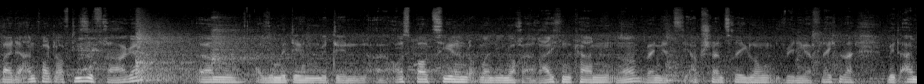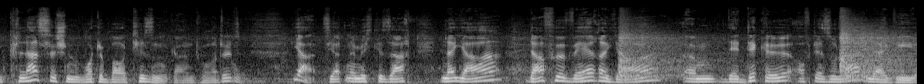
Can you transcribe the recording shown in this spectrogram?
bei der Antwort auf diese Frage, ähm, also mit den, mit den äh, Ausbauzielen, ob man die noch erreichen kann, ne, wenn jetzt die Abstandsregelung weniger Flächen sein, mit einem klassischen Whataboutism geantwortet. Ja, sie hat nämlich gesagt, na ja, dafür wäre ja ähm, der Deckel auf der Solarenergie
